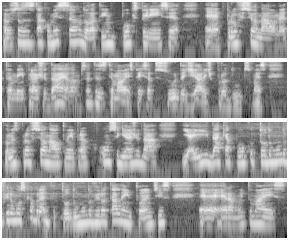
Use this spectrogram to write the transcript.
Mas a pessoa está começando, ela tem pouca experiência é, profissional, né, também para ajudar ela, não precisa ter uma experiência absurda de área de produtos, mas pelo menos profissional também para conseguir ajudar. E aí daqui a pouco todo mundo mundo virou mosca branca, todo mundo virou talento. Antes é, era muito mais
